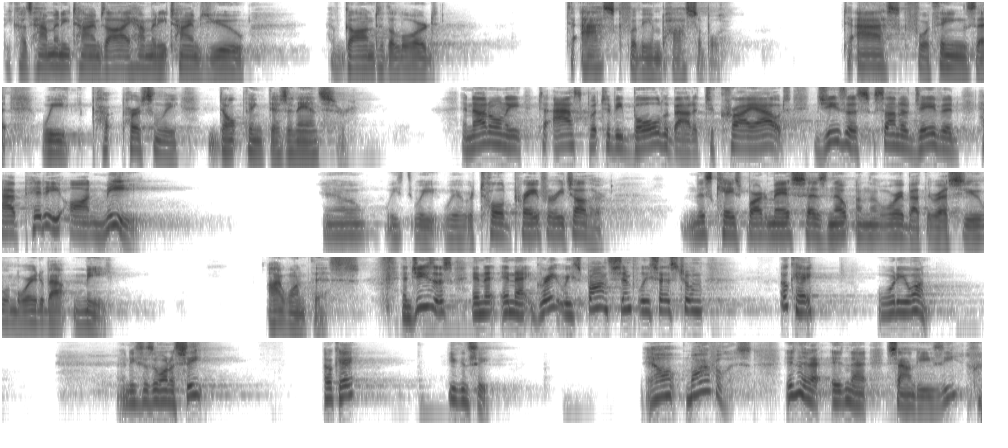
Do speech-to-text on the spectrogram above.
Because how many times I, how many times you have gone to the Lord to ask for the impossible, to ask for things that we per- personally don't think there's an answer. And not only to ask, but to be bold about it, to cry out, Jesus, son of David, have pity on me. You know, we, we, we were told pray for each other. In this case, Bartimaeus says, Nope, I'm not worried about the rest of you. I'm worried about me. I want this. And Jesus, in that, in that great response, simply says to him, Okay, what do you want? And he says, I want to see. Okay, you can see. Oh, marvelous. Isn't that, isn't that sound easy?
